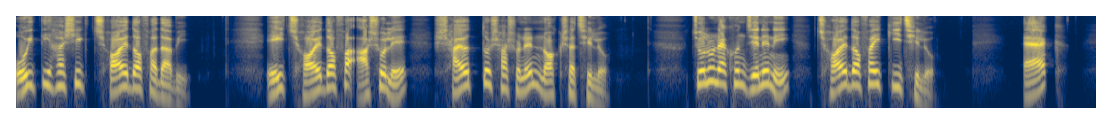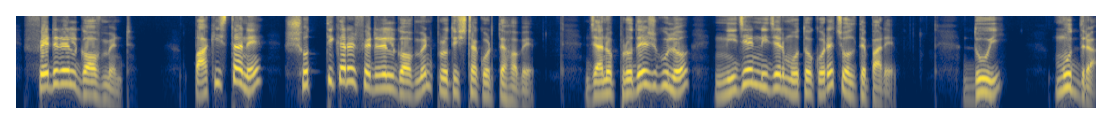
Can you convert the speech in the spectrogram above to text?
ঐতিহাসিক ছয় দফা দাবি। এই ছয় দফা আসলে স্বায়ত্ত শাসনের নকশা ছিল। চলুন এখন জেনে নিই ছয় দফায় কি ছিল। এক, ফেডারেল গভর্নমেন্ট। পাকিস্তানে সত্যিকারের ফেডারেল গভর্নমেন্ট প্রতিষ্ঠা করতে হবে, যেন প্রদেশগুলো নিজের নিজের মতো করে চলতে পারে। দুই মুদ্রা।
